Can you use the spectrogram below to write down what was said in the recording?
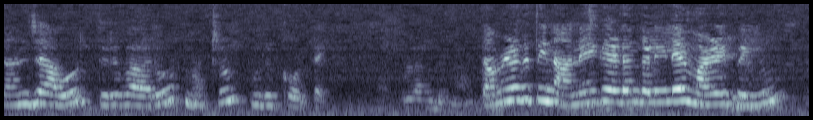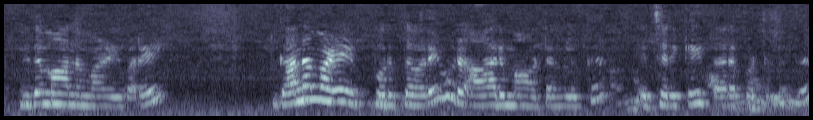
தஞ்சாவூர் திருவாரூர் மற்றும் புதுக்கோட்டை. தமிழகத்தின் அநேக இடங்களிலே மழை பெய்யும் மிதமான மழை வரை கனமழை பொறுத்தவரை ஒரு ஆறு மாவட்டங்களுக்கு எச்சரிக்கை தரப்பட்டுள்ளது.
